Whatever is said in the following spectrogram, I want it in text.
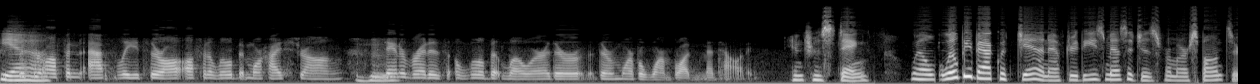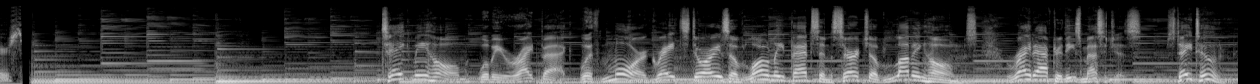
Yeah. But they're often athletes. They're all often a little bit more high strung. Mhm. Standardbred is a little bit lower. They're they're more of a warm blood mentality. Interesting. Well, we'll be back with Jen after these messages from our sponsors. Take Me Home We'll be right back with more great stories of lonely pets in search of loving homes right after these messages. Stay tuned.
